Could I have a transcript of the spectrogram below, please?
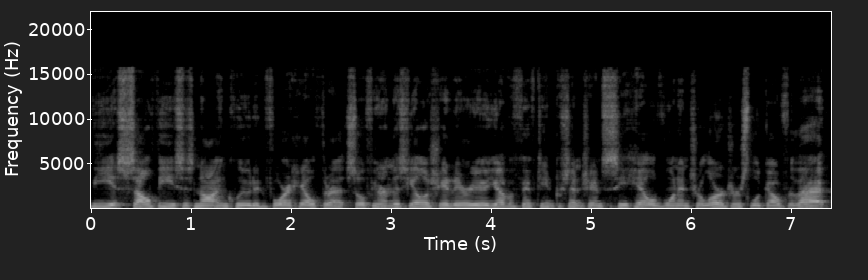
the southeast is not included for a hail threat. So if you're in this yellow shaded area, you have a 15% chance to see hail of 1 inch or larger, so look out for that.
